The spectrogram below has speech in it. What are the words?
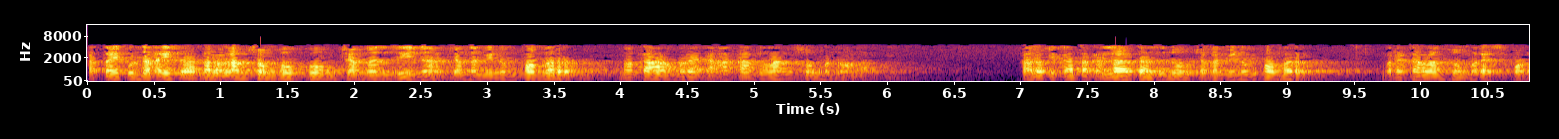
Kata Ibunda Aisyah kalau langsung hukum jangan zina, jangan minum khamr, maka mereka akan langsung menolak. Kalau dikatakan la taznu, jangan minum khamr, mereka langsung merespon,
